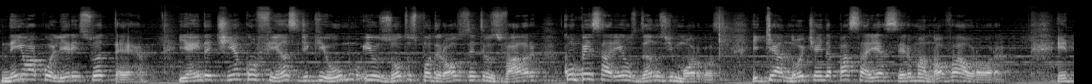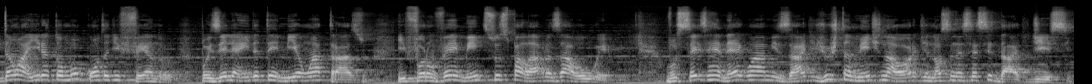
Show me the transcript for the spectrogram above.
nem o acolhera em sua terra, e ainda tinha confiança de que Ulmo e os outros poderosos entre os Valar compensariam os danos de Morgoth, e que a noite ainda passaria a ser uma nova aurora. Então a ira tomou conta de Fëanor, pois ele ainda temia um atraso, e foram veementes suas palavras a Owe. Vocês renegam a amizade justamente na hora de nossa necessidade, disse.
